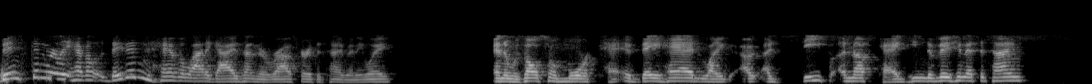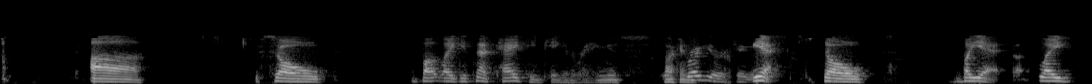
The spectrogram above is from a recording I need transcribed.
Vince didn't really have a they didn't have a lot of guys on their roster at the time anyway, and it was also more ta- they had like a, a deep enough tag team division at the time. Uh, so, but like it's not tag team King of the Ring, it's fucking regular King. Yes. So, but yeah, like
